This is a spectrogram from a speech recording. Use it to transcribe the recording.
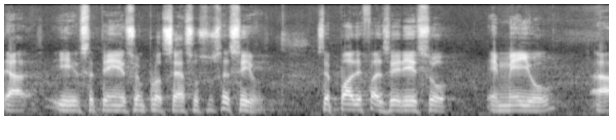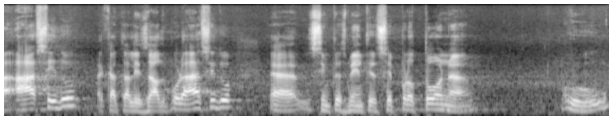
ah, e você tem isso em processos sucessivos. Você pode fazer isso em meio ah, ácido, é catalisado por ácido, é, simplesmente você protona o,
